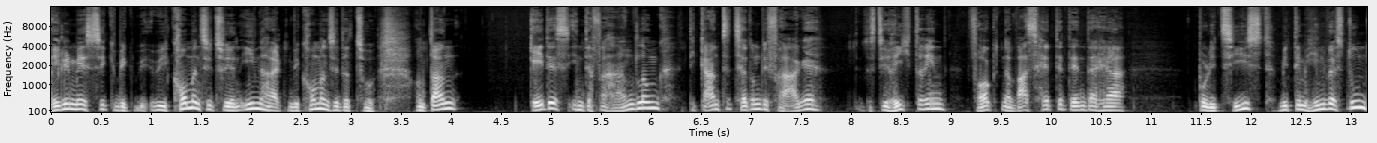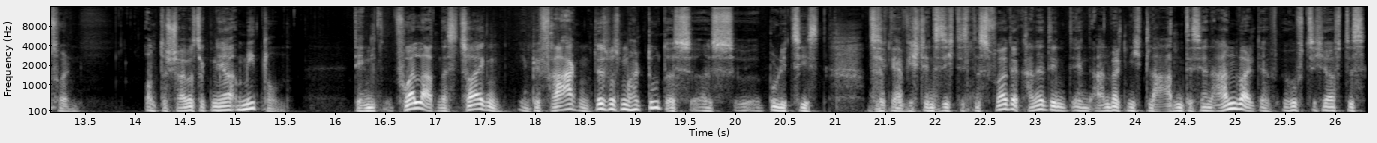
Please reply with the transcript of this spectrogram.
Regelmäßig, wie, wie kommen Sie zu Ihren Inhalten? Wie kommen Sie dazu? Und dann geht es in der Verhandlung die ganze Zeit um die Frage, dass die Richterin fragt, na, was hätte denn der Herr Polizist mit dem Hinweis tun sollen? Und der Schreiber sagt, naja, ermitteln den vorladen als Zeugen, ihn befragen, das, was man halt tut als, als äh, Polizist. Und er sagt, ja, wie stellen Sie sich das, das vor? Der kann ja den, den, Anwalt nicht laden, das ist ja ein Anwalt, der beruft sich ja auf das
